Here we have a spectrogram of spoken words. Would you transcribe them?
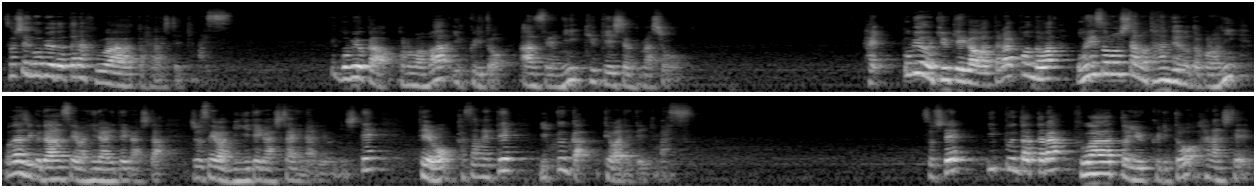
そして5秒だったらふわーっと離していきます。5秒間このままゆっくりと安静に休憩しておきましょう。はい。5秒の休憩が終わったら、今度はおへその下の丹田のところに、同じく男性は左手が下、女性は右手が下になるようにして、手を重ねて1分間手を当てていきます。そして1分経ったら、ふわっとゆっくりと離して、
